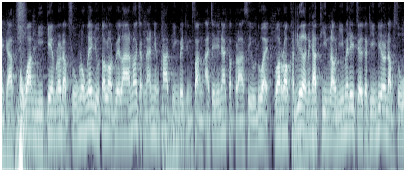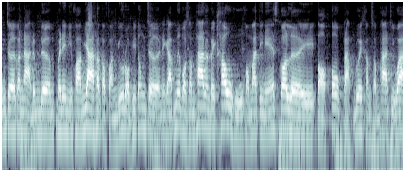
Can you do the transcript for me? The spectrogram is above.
นะครับเพราะว่ามีเกมระดับสูงลงเล่นอยู่ตลอดเวลานอกจากนั้นยังพาดพิงไปถึงฝั่งอาร์เจนตินากับบราซิลด้วย ว่ารอบคัดเลือกนะครับทีมเหล่านี้ไม่ได้เจอกับทีมที่ระดับสูงเจอกันหนาเดิมๆไม่ได้มีความยากเท่ากับฝั่งยุโรปที่ต้องเจอนะครับเมื่อบทสัมภาษณ์มันไปเข้าาหูของมาติเนสก็เลยตอบโต้กลับด้วยคำสัมภาษณ์ที่ว่า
